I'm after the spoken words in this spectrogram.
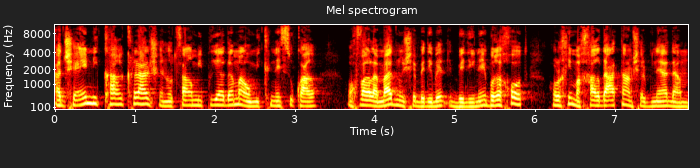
עד שאין ניכר כלל שנוצר מפרי אדמה או מקנה סוכר, וכבר למדנו שבדיני ברכות הולכים אחר דעתם של בני אדם.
